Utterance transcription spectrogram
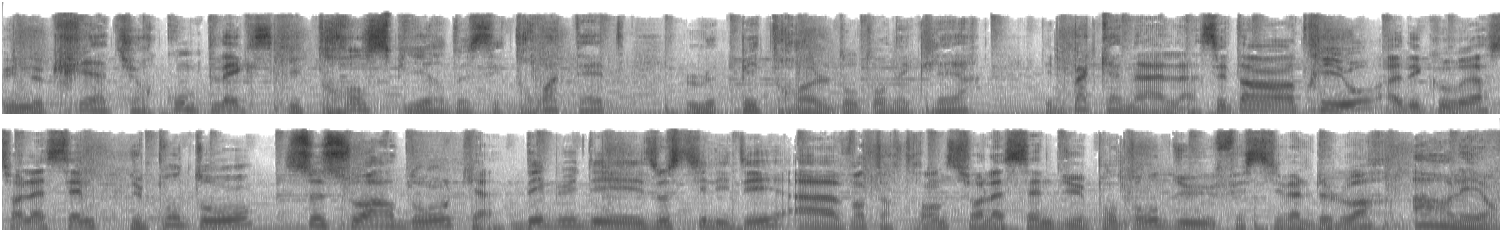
une créature complexe qui transpire de ses trois têtes le pétrole dont on éclaire les bacchanales. C'est un trio à découvrir sur la scène du Ponton. Ce soir donc, début des hostilités à 20h30 sur la scène du Ponton du Festival de Loire à Orléans.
